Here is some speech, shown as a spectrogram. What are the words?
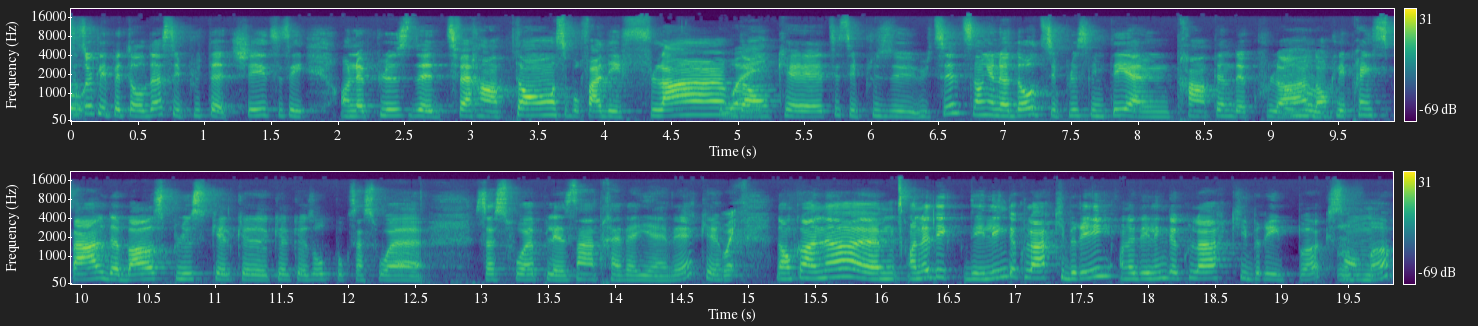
C'est sûr que les Petal Dust, c'est plus touché. tu sais, c'est- On a plus de différents tons. C'est pour faire des fleurs. Ouais. Donc, euh, tu sais, c'est plus euh, utile. Sinon, il y en a d'autres, c'est plus limité à une trentaine de couleurs. Mhm. Donc, les principales de base, plus quelques, quelques autres pour que ça soit, ça soit plaisant à travailler avec. Ouais. Donc, on a, euh, on a des, des lignes de couleurs qui brillent, on a des lignes de couleurs qui brillent pas, qui sont mat.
